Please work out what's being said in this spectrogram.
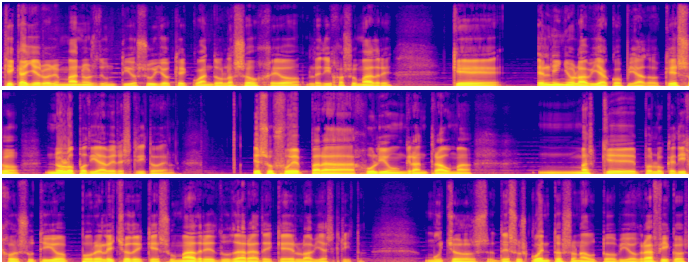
que cayeron en manos de un tío suyo que cuando los ojeó le dijo a su madre que el niño lo había copiado, que eso no lo podía haber escrito él. Eso fue para Julio un gran trauma, más que por lo que dijo su tío, por el hecho de que su madre dudara de que él lo había escrito. Muchos de sus cuentos son autobiográficos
